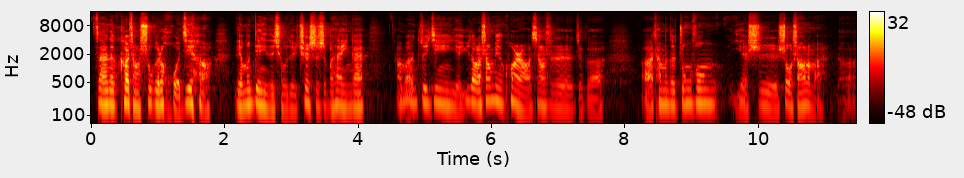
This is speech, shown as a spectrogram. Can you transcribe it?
在那个客场输给了火箭啊，联盟垫底的球队，确实是不太应该。他们最近也遇到了伤病困扰，像是这个，呃，他们的中锋也是受伤了嘛，呃，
